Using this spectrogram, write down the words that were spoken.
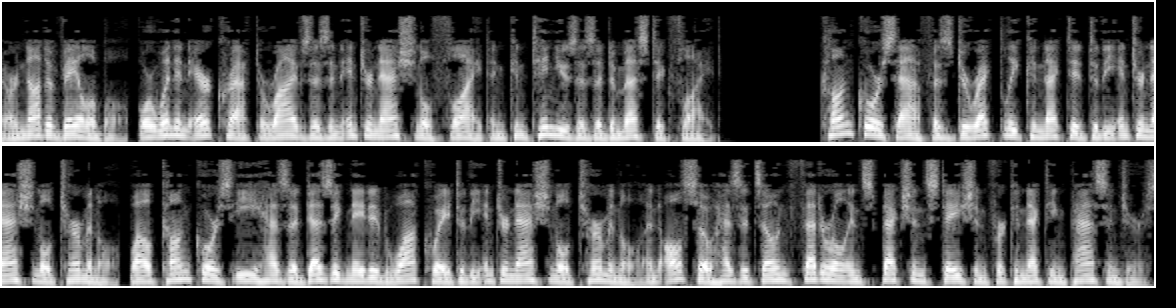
are not available, or when an aircraft arrives as an international flight and continues as a domestic flight. Concourse F is directly connected to the international terminal, while Concourse E has a designated walkway to the international terminal and also has its own Federal Inspection Station for connecting passengers.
